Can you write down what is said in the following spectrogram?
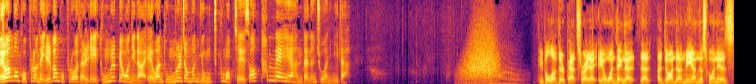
애완견 고프로는 일반 고프로 프로와 달리 동물병원이나 애완동물 전문 용품 업체에서 판매해야 한다는 조언입니다. People love their pets, right? I, you know, one thing that that uh, dawned on me on this one is,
